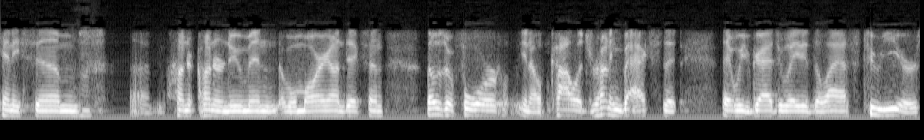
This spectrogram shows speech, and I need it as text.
Kenny Sims, uh, Hunter, Hunter Newman, Omarion Dixon. Those are four, you know, college running backs that that we've graduated the last two years.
